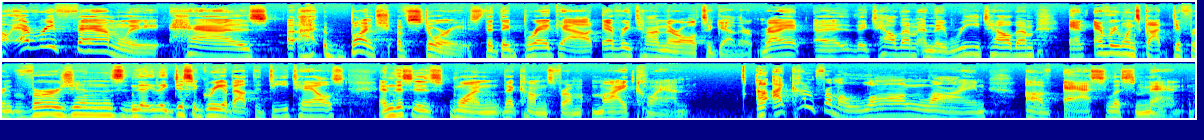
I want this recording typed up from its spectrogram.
Know, every family has a, bunch of stories that they break out every time they're all together, right? Uh, they tell them and they retell them, and everyone's got different versions. They, they disagree about the details. And this is one that comes from my clan. Uh, I come from a long line of assless men.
